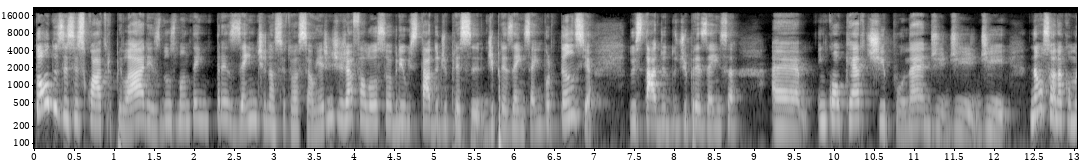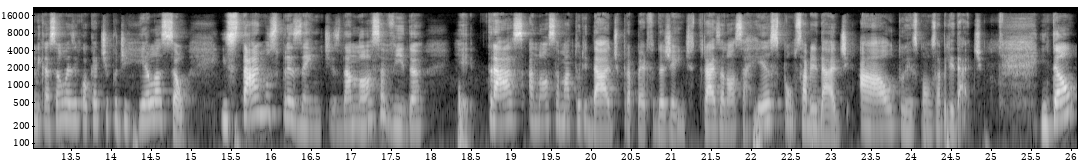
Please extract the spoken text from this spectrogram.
Todos esses quatro pilares nos mantêm presente na situação. E a gente já falou sobre o estado de, de presença, a importância do estado de presença é, em qualquer tipo, né, de, de, de, não só na comunicação, mas em qualquer tipo de relação. Estarmos presentes na nossa vida traz a nossa maturidade para perto da gente, traz a nossa responsabilidade, a autorresponsabilidade. Então,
